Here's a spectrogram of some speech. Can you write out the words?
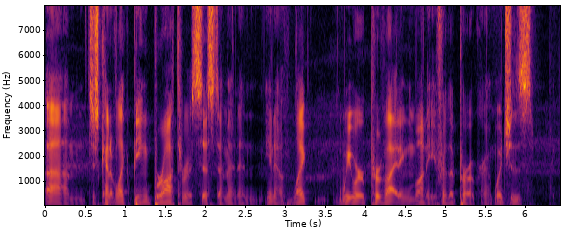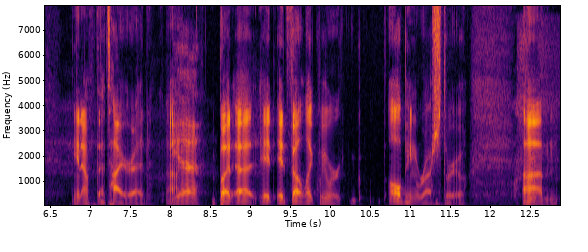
um, just kind of like being brought through a system, and and you know, like we were providing money for the program, which is, you know, that's higher ed. Um, Yeah. But uh, it it felt like we were all being rushed through. Um,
